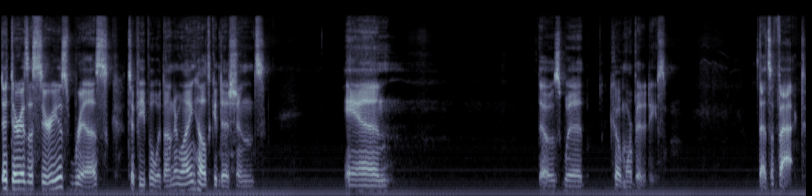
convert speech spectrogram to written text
that there is a serious risk to people with underlying health conditions and those with comorbidities. That's a fact.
